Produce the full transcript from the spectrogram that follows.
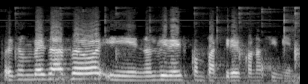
Pues un besazo y no olvidéis compartir el conocimiento.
